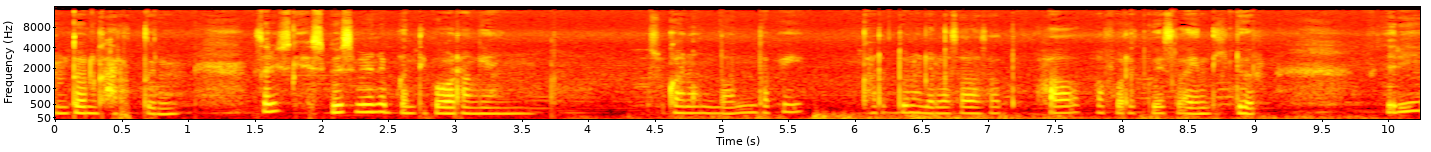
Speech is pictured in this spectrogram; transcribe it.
nonton kartun. Serius guys gue sebenarnya bukan tipe orang yang suka nonton tapi kartun adalah salah satu hal favorit gue selain tidur. Jadi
